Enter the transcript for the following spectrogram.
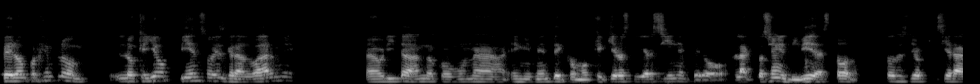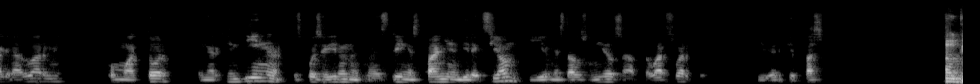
Pero, por ejemplo, lo que yo pienso es graduarme. Ahorita ando con una en mi mente como que quiero estudiar cine, pero la actuación es mi vida, es todo. Entonces yo quisiera graduarme como actor en Argentina, después seguir una maestría en España en dirección y irme a Estados Unidos a probar suerte y ver qué pasa. Ok,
